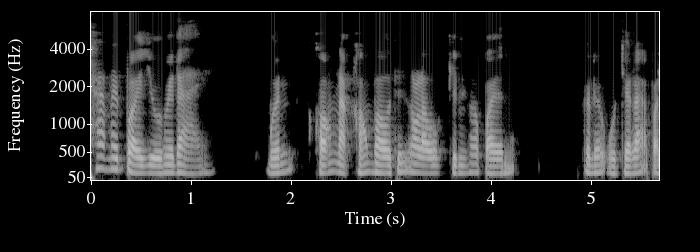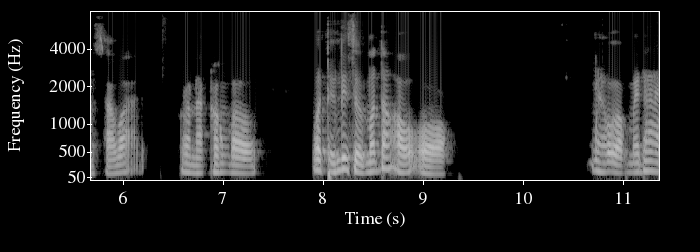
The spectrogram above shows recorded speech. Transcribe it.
ถ้าไม่ปล่อยอยู่ไม่ได้ เหมือนของหนักของเบาที่เรากินเข้าไปก็เรียกอุจจาระปัสสาวะก็หนักของเบาพอถึงที่สุดมันต้องเอาออกไม่เอาออกไม่ได้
